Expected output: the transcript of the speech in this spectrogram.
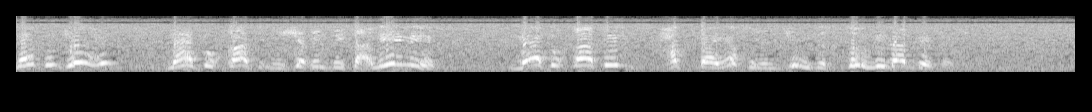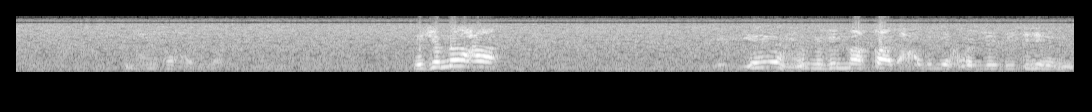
لا تجاهد لا تقاتل انشغل بتعليمهم لا تقاتل حتى يصل الجند الصربي باب بيتك يا جماعة مثل ما قال أحد الإخوة الليبيين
